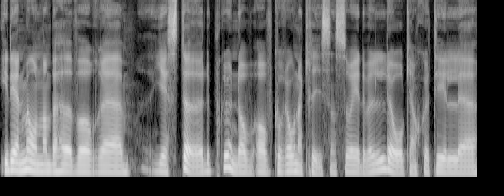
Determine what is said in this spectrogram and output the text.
I den mån man behöver eh, ge stöd på grund av, av coronakrisen så är det väl då kanske till eh,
